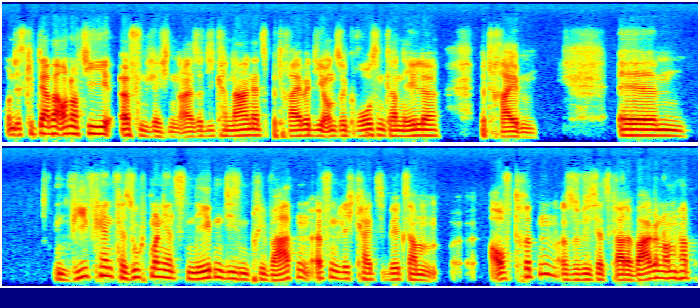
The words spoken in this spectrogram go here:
Und es gibt aber auch noch die öffentlichen, also die Kanalnetzbetreiber, die unsere großen Kanäle betreiben. Ähm, Inwiefern versucht man jetzt neben diesen privaten, öffentlichkeitswirksamen äh, Auftritten, also wie ich es jetzt gerade wahrgenommen habe,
